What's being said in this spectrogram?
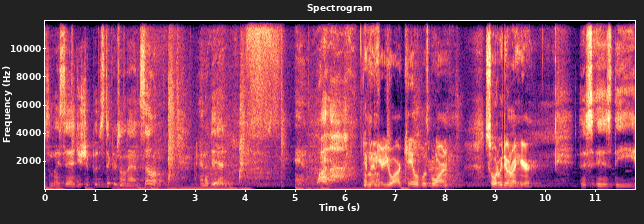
somebody said, you should put stickers on that and sell them. And I did. And voila. And then here you are, Caleb was born. So what are we doing right here? This is the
